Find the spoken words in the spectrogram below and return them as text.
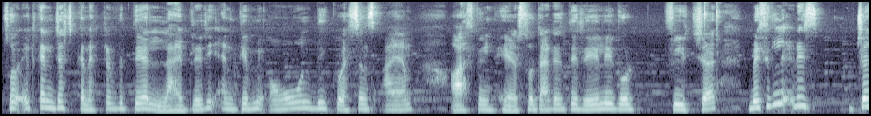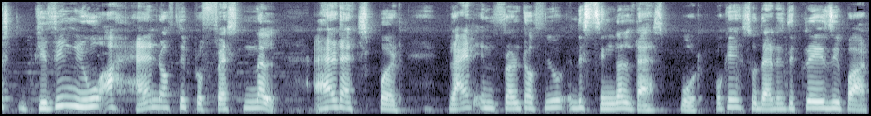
So it can just connect it with their library and give me all the questions i am asking here. So that is the really good feature. Basically it is just giving you a hand of the professional ad expert right in front of you in the single dashboard. Okay so that is the crazy part.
